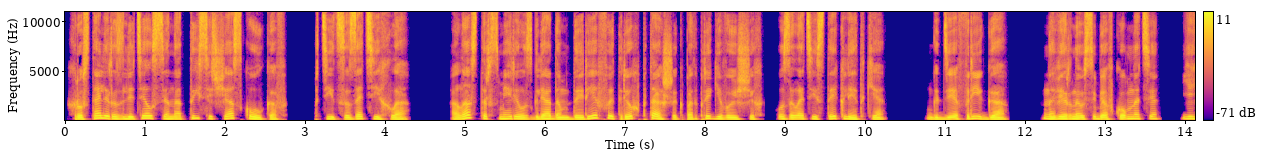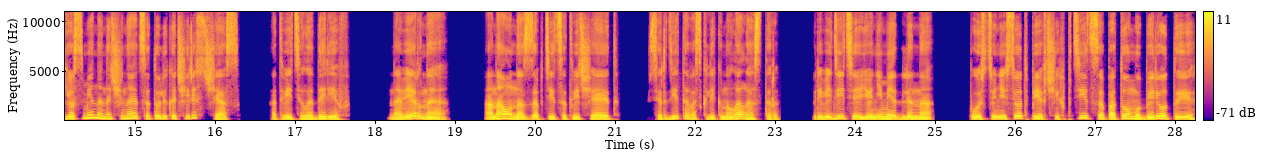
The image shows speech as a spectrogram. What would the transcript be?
хрусталь разлетелся на тысячи осколков. Птица затихла. Аластер смерил взглядом дырев и трех пташек, подпрыгивающих у золотистой клетки. «Где Фрига?» «Наверное, у себя в комнате. Ее смена начинается только через час», — ответила Дерев. «Наверное. Она у нас за птиц отвечает», — сердито воскликнула Ластер. «Приведите ее немедленно. Пусть унесет певчих птиц, а потом уберет и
